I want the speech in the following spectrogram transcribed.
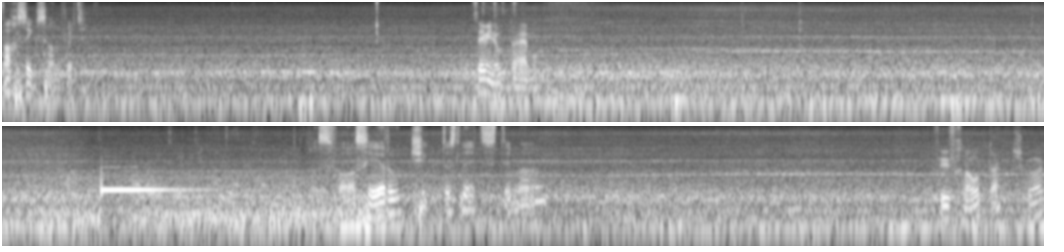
Mach 600. 10 Minuten haben wir. Das war sehr rutschig das letzte Mal. 5 Knoten, ist gut.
